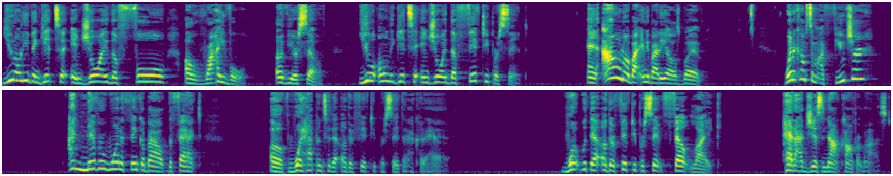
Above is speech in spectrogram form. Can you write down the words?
you don't even get to enjoy the full arrival of yourself. You'll only get to enjoy the 50%. And I don't know about anybody else, but when it comes to my future, I never want to think about the fact of what happened to that other 50% that I could have had. What would that other 50% felt like had I just not compromised?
